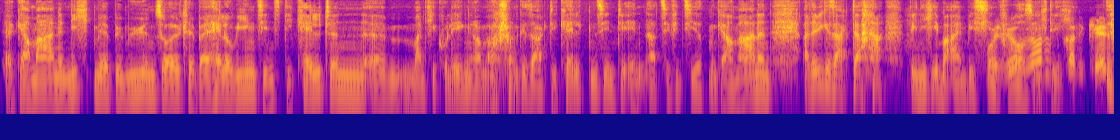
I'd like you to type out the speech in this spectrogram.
äh, Germanen nicht mehr bemühen sollte. Bei Halloween sind es die Kelten. Ähm, manche Kollegen haben auch schon gesagt, die Kelten sind die entnazifizierten Germanen. Also wie gesagt, da bin ich immer ein bisschen vorsichtig. Die Kelten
